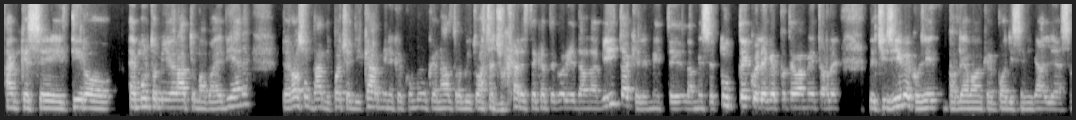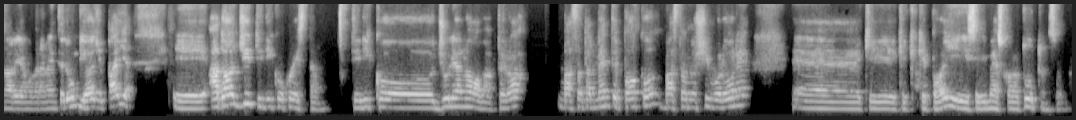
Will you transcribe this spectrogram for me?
anche se il tiro è molto migliorato ma va e viene, però sono tanti. Poi c'è Di Carmine che comunque è un altro abituato a giocare queste categorie da una vita, che le mette, le ha messe tutte, quelle che poteva metterle decisive, così parliamo anche un po' di Senigallia, se no arriviamo veramente lunghi oggi. Paglia. E ad oggi ti dico questa, ti dico Giulianova, però basta talmente poco, basta uno scivolone eh, che, che, che poi si rimescola tutto, insomma.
